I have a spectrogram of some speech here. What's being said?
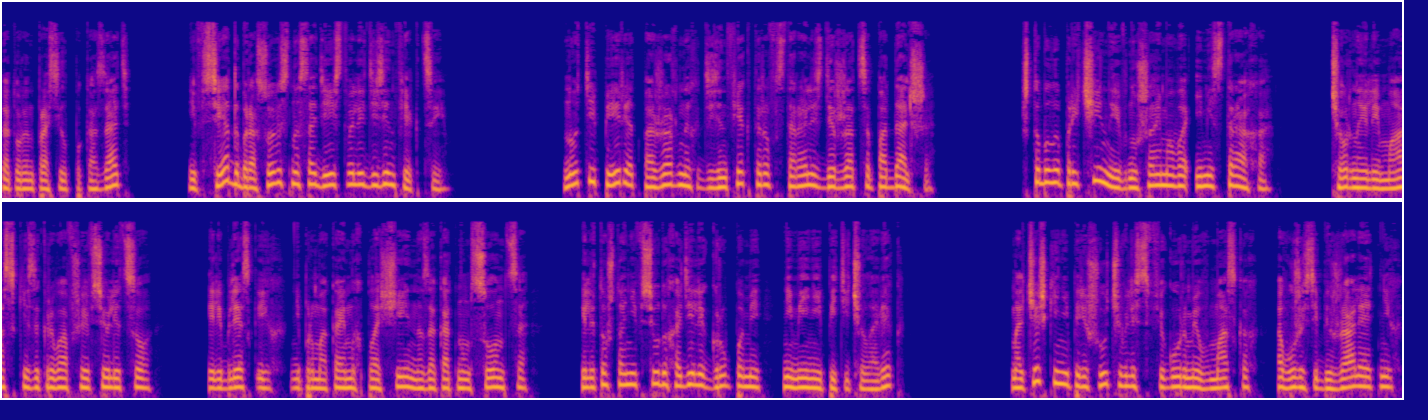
который он просил показать, и все добросовестно содействовали дезинфекции. Но теперь от пожарных дезинфекторов старались держаться подальше. Что было причиной внушаемого ими страха? Черные ли маски, закрывавшие все лицо, или блеск их непромокаемых плащей на закатном солнце, или то, что они всюду ходили группами не менее пяти человек? Мальчишки не перешучивались с фигурами в масках, а в ужасе бежали от них,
